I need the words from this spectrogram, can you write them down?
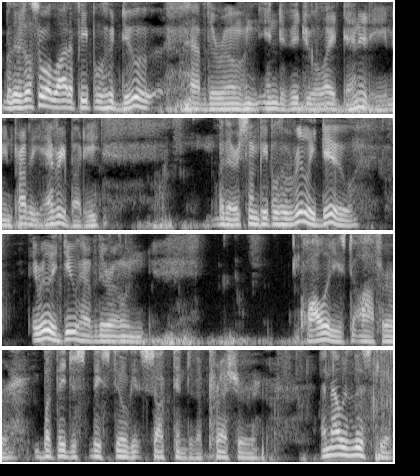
But there's also a lot of people who do have their own individual identity. I mean, probably everybody. But there are some people who really do. They really do have their own qualities to offer, but they just they still get sucked into the pressure. And that was this kid.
